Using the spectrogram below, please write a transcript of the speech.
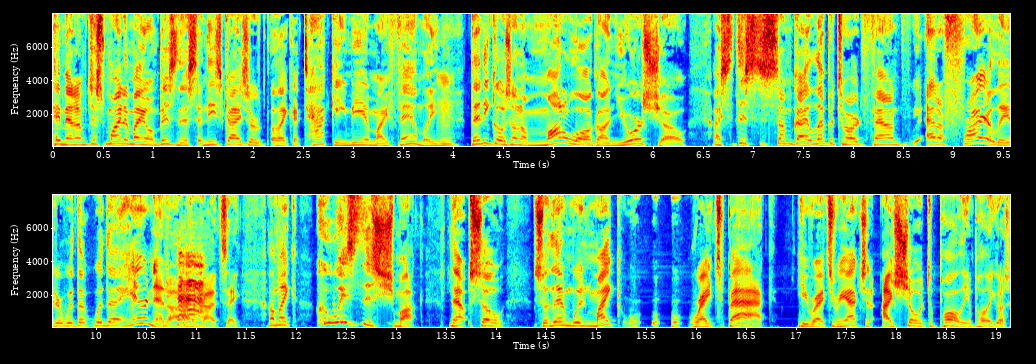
hey man, I'm just minding my own business, and these guys are like attacking me and my family. Mm-hmm. Then he goes on a monologue on your show. I said, this is some guy Le Batard found at a fryer later with a with a hairnet on. for God's sake, I'm like, who is this schmuck? Now, so so then when Mike r- r- writes back, he writes a reaction. I show it to Paulie, and Paulie goes.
